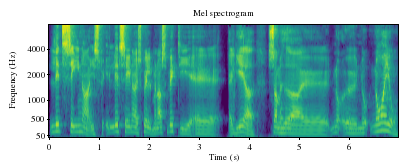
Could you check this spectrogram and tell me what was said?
lidt senere i, lidt senere i spillet, men også vigtig øh, allieret, som hedder øh, no, øh, no, Norio.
